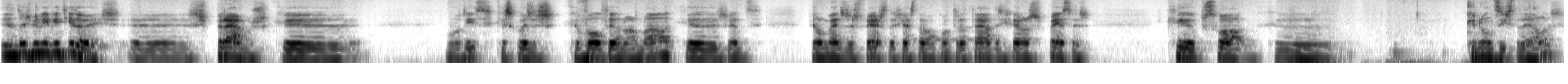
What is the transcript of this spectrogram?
2022, esperamos que, como eu disse, que as coisas que voltem ao normal, que a gente, pelo menos as festas já estavam contratadas e ficaram suspensas, que o pessoal que, que não desista delas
